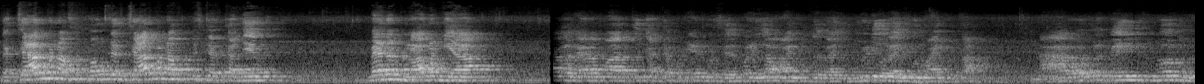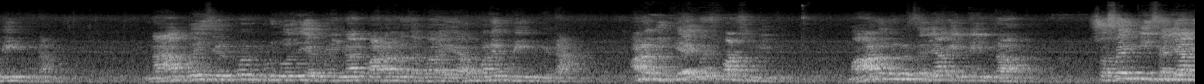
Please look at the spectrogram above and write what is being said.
the chairman of, founder chairman of Mr. Kadir, Madam Lavanya, வேலை பார்த்து கஷ்டப்பட்டு எனக்கு ஒரு பண்ணி தான் வாங்கி கொடுத்துருக்காங்க முன்னாடி ஒரு ஐஃபோன் வாங்கி கொடுத்தான். நான் ரோட்டில் பேசிட்டு இருக்கும்போது நான் போய் செல்போன் கொடுக்கும்போது எப்படின்னா பாடம் நடத்தப்பா எவனே பிடிக்கிட்டு ஆனால் வி டேக் ரெஸ்பான்சிபிலிட்டி மாணவர்கள் சரியாக இல்லை என்றால் சொசைட்டி சரியாக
